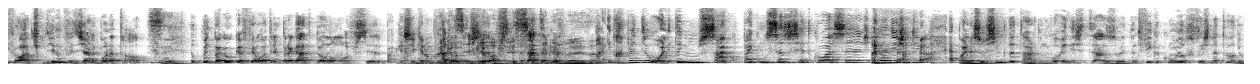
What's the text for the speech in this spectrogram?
fui lá despedir-me, fui desejar-lhe bom Natal. Sim. De repente paguei o café ao outro empregado para ele não me oferecer. Pá, que achei que era um bocado exagero. oferecia sempre café, exato. Pá, e de repente eu olho e tenho um saco, pai, com 6 ou 7 croissants e ele diz-me tipo: É pá, olha, são 5 da tarde, não vou vender isto até às 8, portanto fica com ele Feliz Natal. E eu.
